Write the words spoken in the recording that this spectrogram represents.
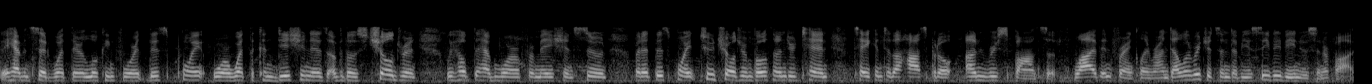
They haven't said what they're looking for at this point or what the condition is of those children. We hope to have more information soon. But at this point, two children, both under 10, taken to the hospital unresponsive. Live in Franklin, Rhondella Richardson, WCVB News Center 5.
